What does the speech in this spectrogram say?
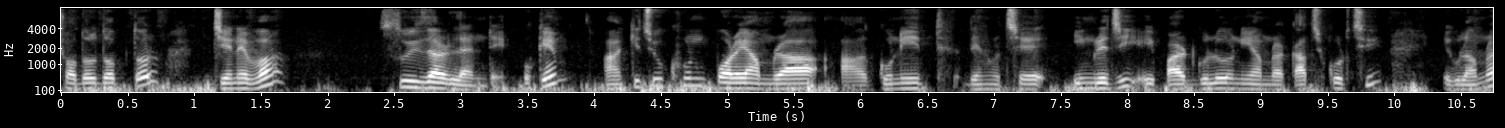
সদর দপ্তর জেনেভা। সুইজারল্যান্ডে, ওকে? কিছুক্ষণ পরে আমরা গণিত দেন হচ্ছে ইংরেজি, এই পার্টগুলো নিয়ে আমরা কাজ করছি। এগুলো আমরা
